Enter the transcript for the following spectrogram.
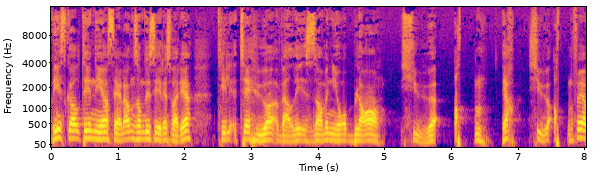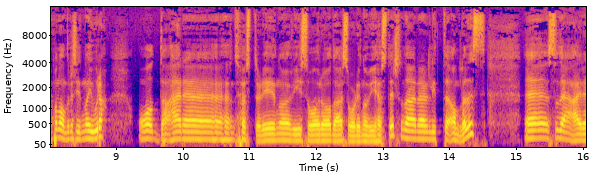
Vi skal til Nya Zeeland, som de sier i Sverige, til Tehua Valley Sauvignon Blanc 2018. Ja, 2018, for vi er på den andre siden av jorda. Og der eh, høster de når vi sår, og der sår de når vi høster, så der er det litt annerledes. Eh, så det er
